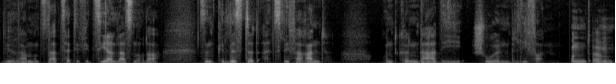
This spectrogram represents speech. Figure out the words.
Wir haben uns da zertifizieren lassen oder sind gelistet als Lieferant und können da die Schulen beliefern. Und ähm,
